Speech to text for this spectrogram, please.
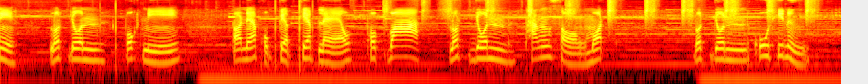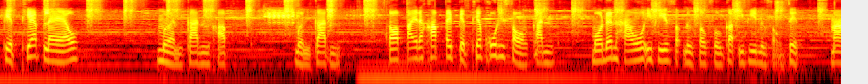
นี่ รถยนต์พวกนี้ ตอนนี้ผมเปรียบเทียบแล้ว พบว่ารถยนต์ทั้งสองมดรถยนต์คู่ที่หนึ่งเปรียบเทียบแล้ว เหมือนกันครับ เหมือนกัน ต่อไปนะครับไปเปรียบเทียบคู่ที่สองกัน Modern House EP 120 กับ EP 127 มา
